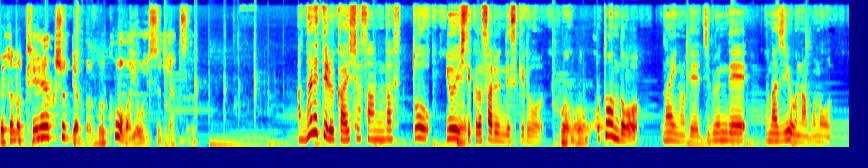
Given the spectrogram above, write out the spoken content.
で、その契約書ってやっぱ向こうが用意するやつ？あ慣れてる会社さんだと用意してくださるんですけど、うんうん、ほとんどないので自分で同じようなものを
